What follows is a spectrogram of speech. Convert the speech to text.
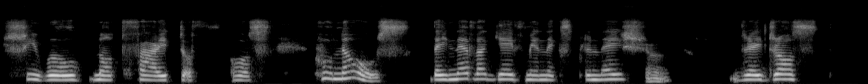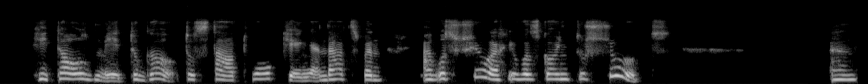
she will not fight of us. Who knows? They never gave me an explanation. They just, he told me to go, to start walking. And that's when I was sure he was going to shoot. And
